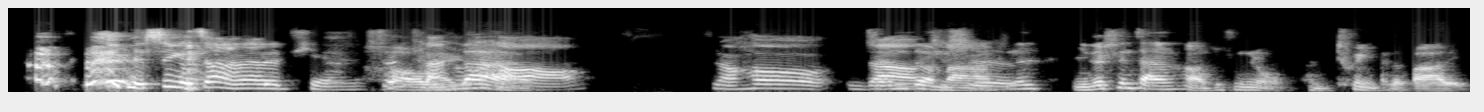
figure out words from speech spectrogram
也是一个加拿大的田，身好材很好。然后你知真道，的吗？就是那你的身材很好，就是那种很 twink 的 body，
